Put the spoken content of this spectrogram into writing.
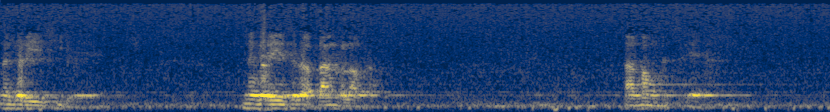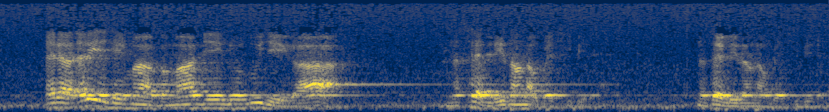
နှစ်ကြိမ်ရှိတယ်နှစ်ကြိမ်ဆိုတော့တန်းဘယ်လောက်တော့တန်းပေါင်း20အဲ့ဒါအဲ့ဒီအချိန်မှာဗမာပြည်လူဦးရေက24သန်းလောက်ပဲရှိပြီတယ်24သန်းလောက်ပဲရှိပြီတယ်အဲ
